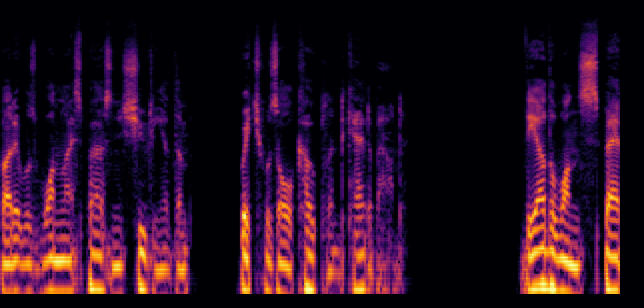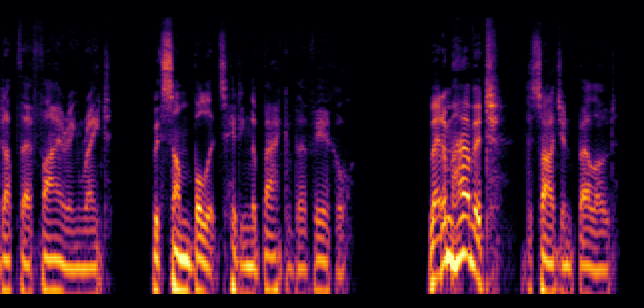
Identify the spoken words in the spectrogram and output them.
but it was one less person shooting at them, which was all Copeland cared about. The other ones sped up their firing rate, with some bullets hitting the back of their vehicle. Let 'em have it, the sergeant bellowed,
